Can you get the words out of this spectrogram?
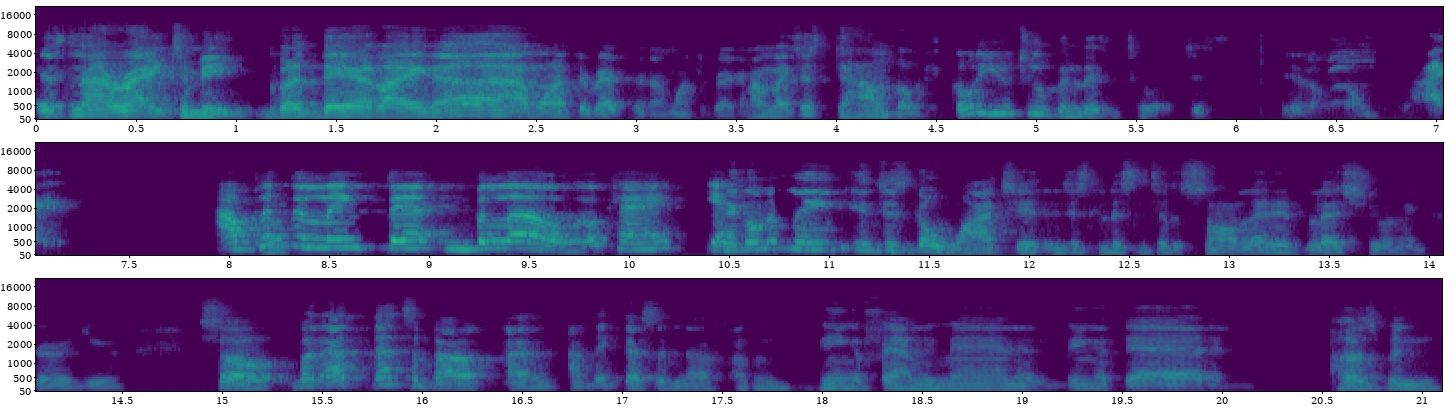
Yeah. It's not right to me. But they're like, ah, I want the record. I want the record. I'm like, just download it. Go to YouTube and listen to it. Just you know, don't buy it. I'll put the link below, okay? Yeah. yeah. Go to the link and just go watch it and just listen to the song. Let it bless you and encourage you. So, but I, that's about. I, I think that's enough. I'm being a family man and being a dad and husband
